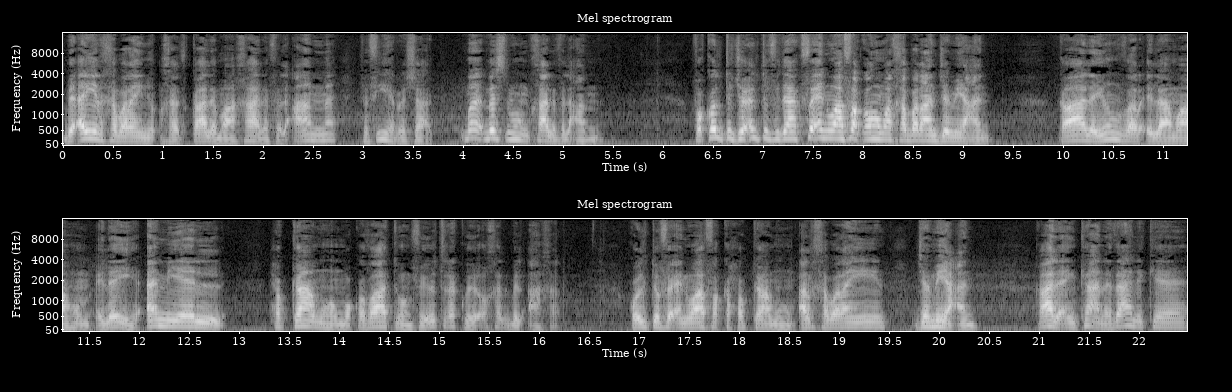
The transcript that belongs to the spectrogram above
بأي الخبرين يؤخذ؟ قال ما خالف العامة ففيه الرشاد. بس مهم خالف العامة. فقلت جعلت فداك فإن وافقهم الخبران جميعا. قال ينظر إلى ما هم إليه أميل حكامهم وقضاتهم فيترك ويؤخذ بالآخر. قلت فإن وافق حكامهم الخبرين جميعا. قال إن كان ذلك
